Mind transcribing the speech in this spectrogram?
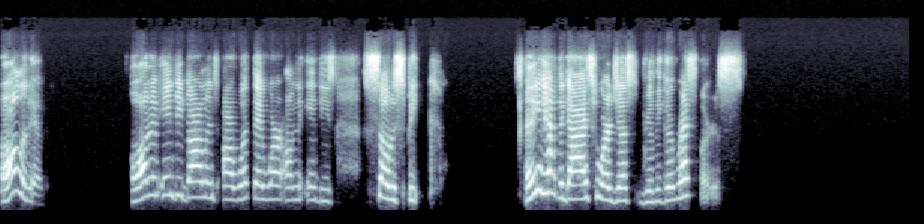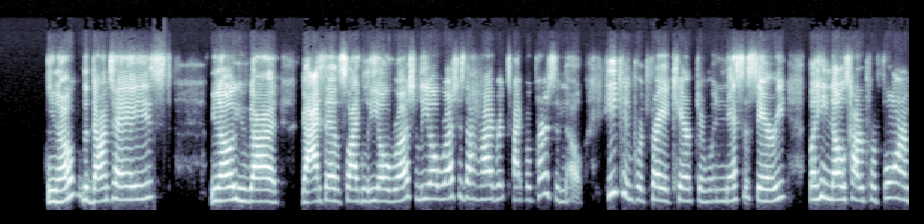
All of them. All them indie darlings are what they were on the indies, so to speak. And then you have the guys who are just really good wrestlers. You know, the Dantes, you know, you've got guys that's like Lio Rush. Lio Rush is a hybrid type of person, though. He can portray a character when necessary, but he knows how to perform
